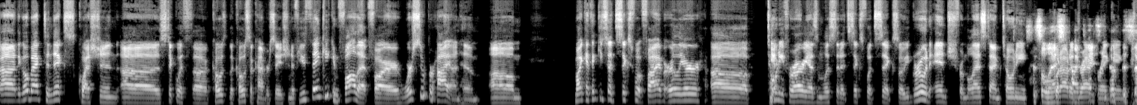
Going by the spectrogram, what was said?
uh, to go back to Nick's question, uh, stick with uh, the Cossa conversation. If you think he can fall that far, we're super high on him. Um, Mike, I think you said six foot five earlier. Uh, Tony yeah. Ferrari has him listed at six foot six, so he grew an inch from the last time Tony last put out a draft ranking. So,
